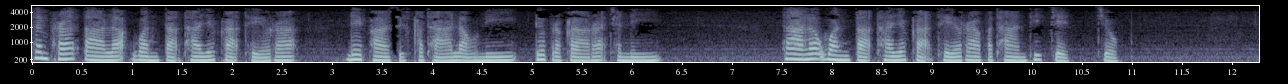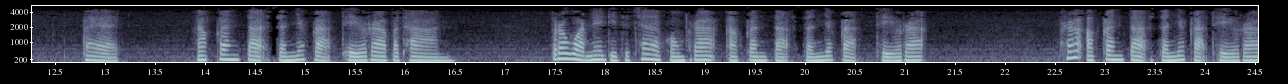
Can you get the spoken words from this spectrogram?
ท่านพระตาละวันตะทายกะเถระ ได้พาสิกขาเหล่านี้ด้วยประการฉนี้ ตาละวันตะทายกะเถราประธานที่เจ็ดจบ แปดอากันตะสัญญกะเถราประธาน ประวัติในดิตชาติของพระอากันตะสัญญกะเถระ พระอากันตะสัญญกะเถระ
